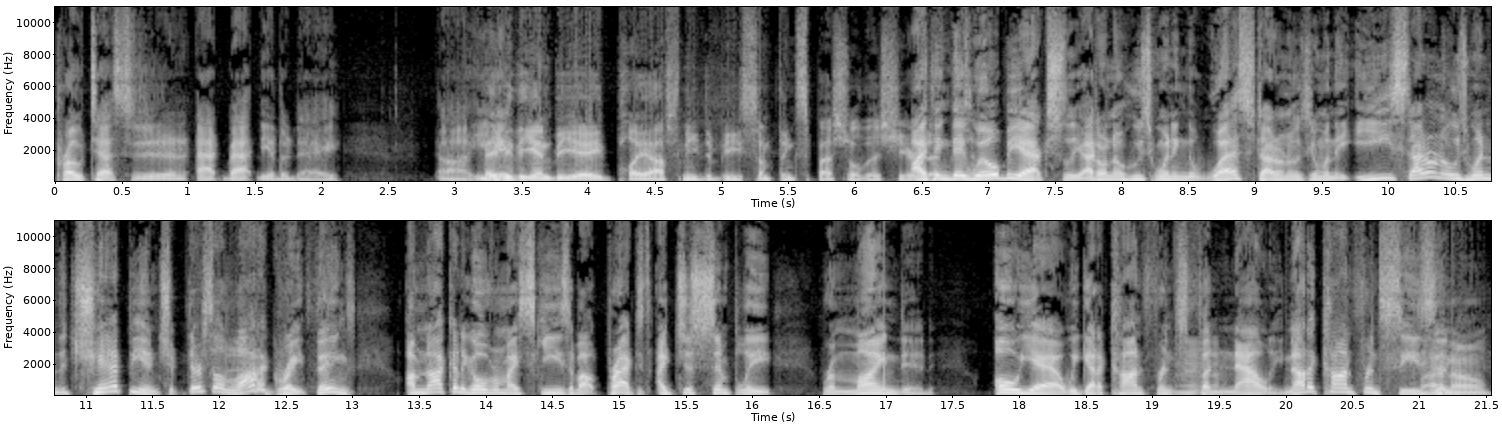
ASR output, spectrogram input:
protested it at bat the other day. Uh, he Maybe hit- the NBA playoffs need to be something special this year. I think they will be actually. I don't know who's winning the West. I don't know who's going to win the East. I don't know who's winning the championship. There's a lot of great things. I'm not going to go over my skis about practice. I just simply reminded, oh yeah, we got a conference finale, not a conference season. I know.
